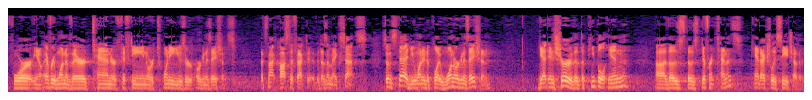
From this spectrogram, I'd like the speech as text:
for you know, every one of their 10 or 15 or 20 user organizations. That's not cost effective. It doesn't make sense. So instead, you want to deploy one organization, yet ensure that the people in uh, those, those different tenants can't actually see each other.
